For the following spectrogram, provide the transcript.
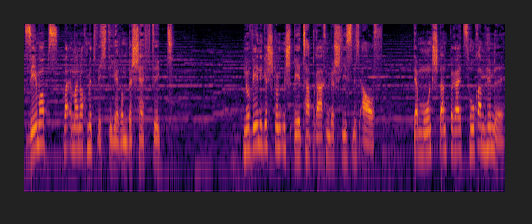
Semops war immer noch mit Wichtigerem beschäftigt. Nur wenige Stunden später brachen wir schließlich auf. Der Mond stand bereits hoch am Himmel,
